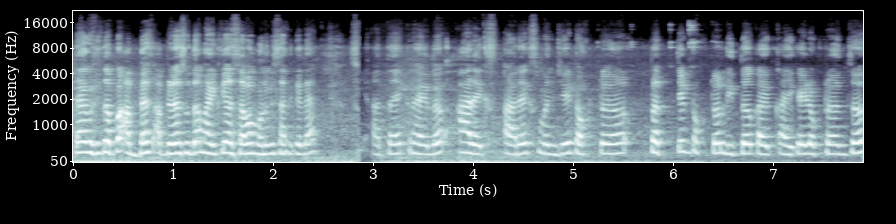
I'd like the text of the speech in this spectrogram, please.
त्या गोष्टीचा पण अभ्यास आपल्याला सुद्धा माहिती असावा म्हणून मी सांगितलेलं आहे. आता एक राहिलं आर एक्स आर एक्स म्हणजे डॉक्टर प्रत्येक डॉक्टर लिहितं. काही काही काही डॉक्टरांचं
